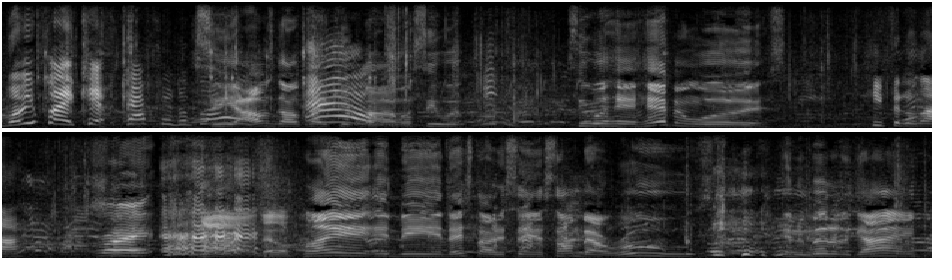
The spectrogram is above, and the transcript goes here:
But we played cap- capture the flag. See, I was gonna play kickball, but see what see what had happened was He finna lie. Right. nah, they were playing and then they started saying something about rules in the middle of the game.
